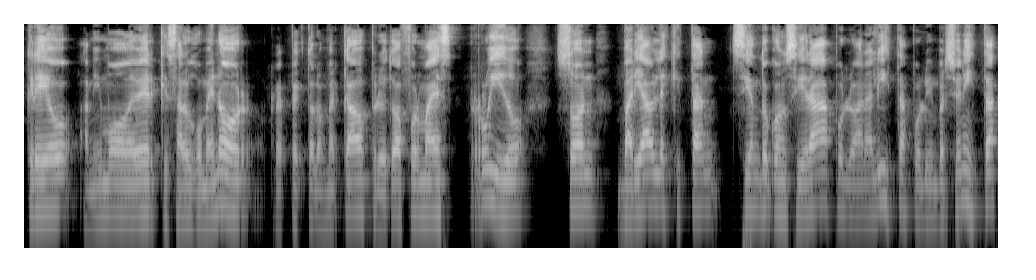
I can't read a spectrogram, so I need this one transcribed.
creo, a mi modo de ver, que es algo menor respecto a los mercados, pero de todas formas es ruido, son variables que están siendo consideradas por los analistas, por los inversionistas.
